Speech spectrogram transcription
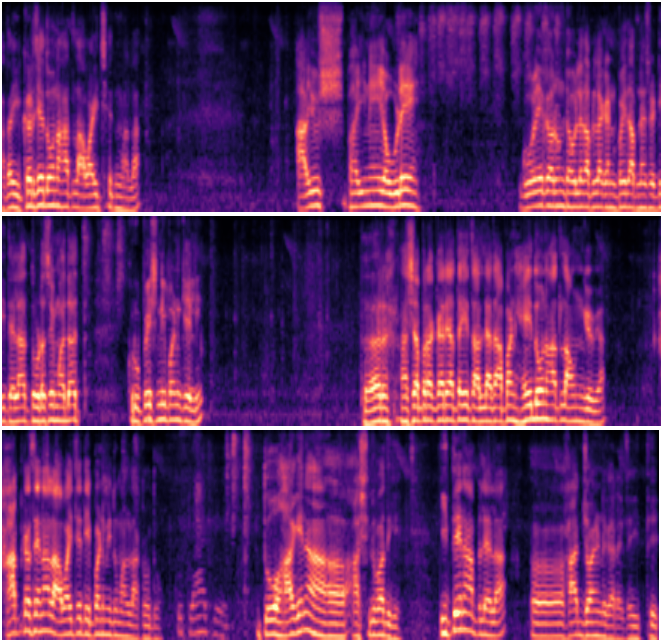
आता इकडचे दोन हात लावायचे आहेत मला. आयुष भाईने एवढे गोळे करून ठेवलेत आपल्या गणपती दाबण्यासाठी. त्याला थोडंसे मदत कृपेशनी पण केली. तर अशा प्रकारे आता हे चालले आता आपण हे दोन हात लावून घेऊया. हात कसे ना लावायचे ते पण मी तुम्हाला दाखवतो. तो हा घे ना आशीर्वाद घे. इथे ना आपल्याला हात जॉईंट करायचा इथे.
